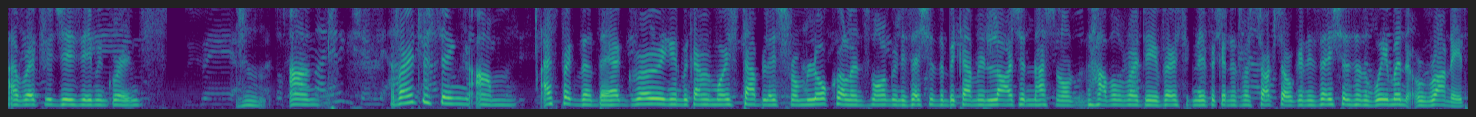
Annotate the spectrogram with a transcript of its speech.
uh, refugees, immigrants, and a very interesting um, aspect that they are growing and becoming more established from local and small organizations and becoming large and national have already very significant infrastructure organizations and women run it.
